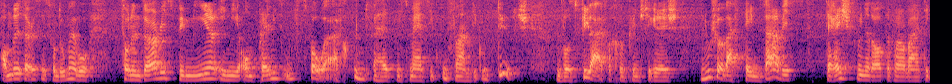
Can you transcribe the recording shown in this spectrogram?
andere Services rundherum, wo so einen Service bei mir in die On-Premise aufzubauen einfach unverhältnismäßig aufwendig und teuer ist. Und wo es viel einfacher und günstiger ist, nur schon wegen dem Service den Rest meiner Datenverarbeitung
